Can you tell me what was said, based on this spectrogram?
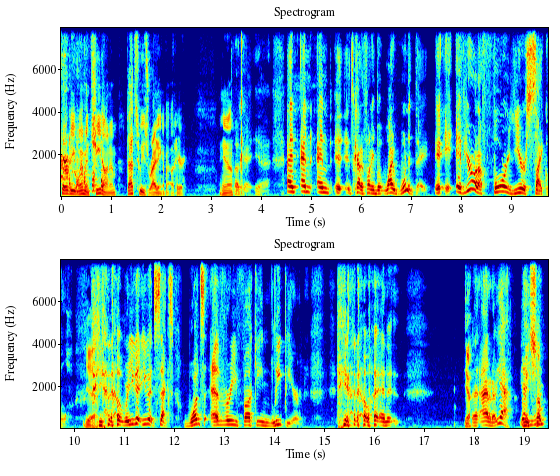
thirty women cheat on him. That's who he's writing about here. You know? Okay, yeah, and and and it, it's kind of funny, but why wouldn't they? If you're on a four year cycle, Yeah. you know, where you get you get sex once every fucking leap year, you know, and it, Yeah. I don't know, yeah, yeah. I mean, some would.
